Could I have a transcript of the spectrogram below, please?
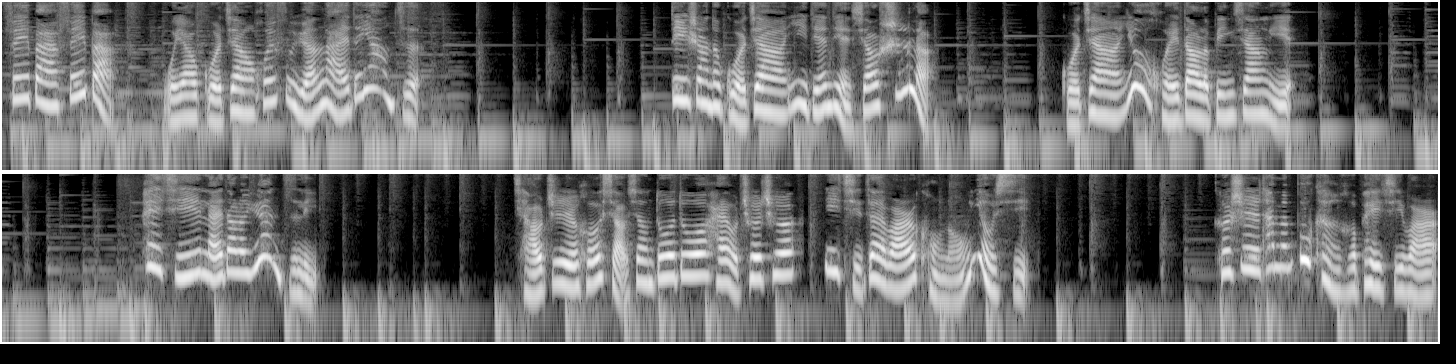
飞吧，飞吧！我要果酱恢复原来的样子。地上的果酱一点点消失了，果酱又回到了冰箱里。佩奇来到了院子里，乔治和小象多多还有车车一起在玩恐龙游戏。可是他们不肯和佩奇玩。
